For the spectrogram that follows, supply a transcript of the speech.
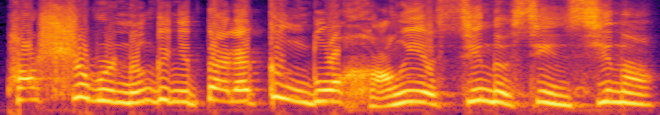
他是不是能给你带来更多行业新的信息呢？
